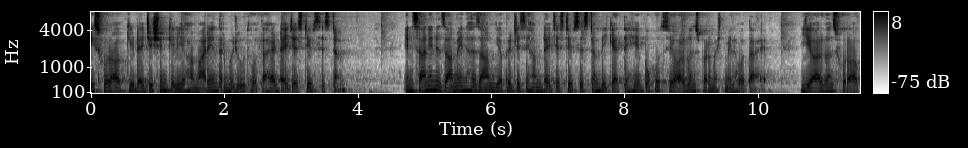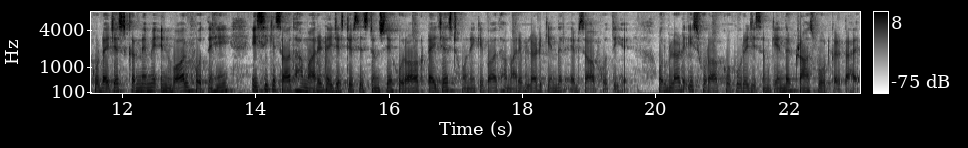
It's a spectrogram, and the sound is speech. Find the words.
इस खुराक की डाइजेशन के लिए हमारे अंदर मौजूद होता है डाइजेस्टिव सिस्टम इंसानी निज़ाम नज़ाम या फिर जिसे हम डाइजेस्टिव सिस्टम भी कहते हैं, बहुत से ऑर्गन्स पर मुश्तमिल होता है। ये ऑर्गन्स खुराक को डाइजेस्ट करने में इन्वॉल्व होते हैं। इसी के साथ हमारे डाइजेस्टिव सिस्टम से खुराक डाइजेस्ट होने के बाद हमारे ब्लड के अंदर एब्जॉर्ब होती है और ब्लड इस खुराक को पूरे जिसम के अंदर ट्रांसपोर्ट करता है।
